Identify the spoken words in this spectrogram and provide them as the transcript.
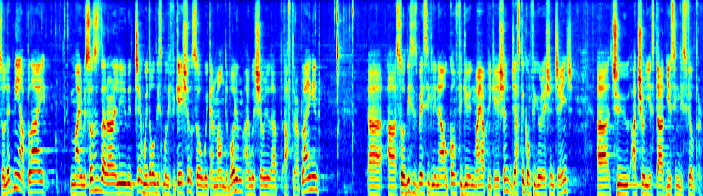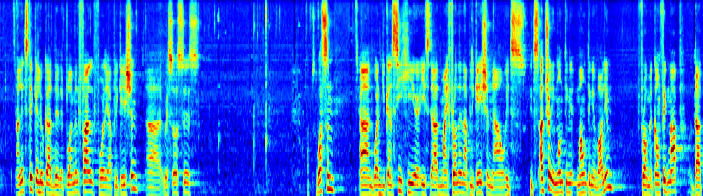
So let me apply my resources that are a little bit with all these modifications so we can mount the volume. I will show you that after applying it. Uh, uh, so this is basically now configuring my application, just a configuration change uh, to actually start using this filter. And let's take a look at the deployment file for the application, uh, resources, awesome. And what you can see here is that my front-end application now, it's, it's actually mounting, mounting a volume from a config map that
